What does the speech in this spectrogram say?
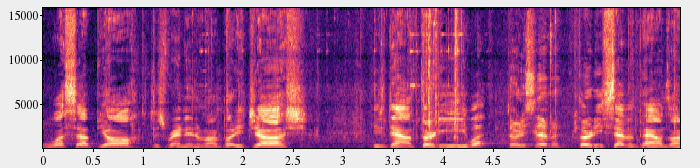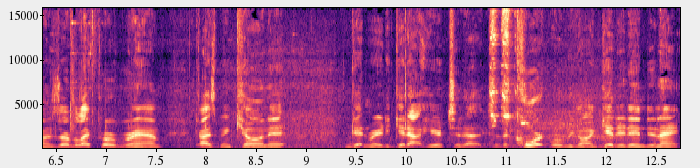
What's up, y'all? Just ran into my buddy Josh. He's down 30, what? 37. 37 pounds on his Herbalife program. Guy's been killing it. Getting ready to get out here to the to the court where we're gonna get it in tonight.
